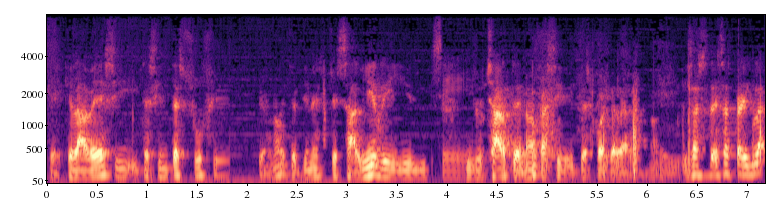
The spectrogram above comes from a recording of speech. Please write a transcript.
Que, la ves y te sientes sucio. ¿no? Y te tienes que salir y, lucharte, ¿no? Casi después de verla, ¿no? Y esas, esas películas,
